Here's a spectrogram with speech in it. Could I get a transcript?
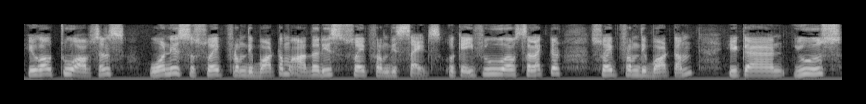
you have two options. One is swipe from the bottom other is swipe from the sides okay? If you have selected swipe from the bottom you can use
